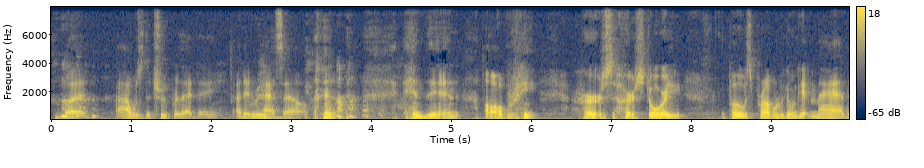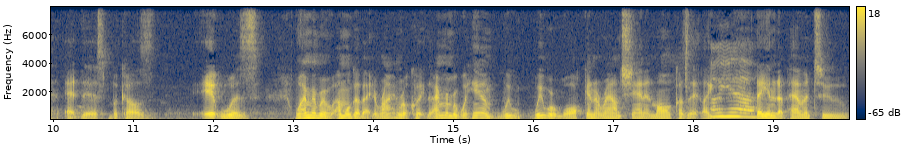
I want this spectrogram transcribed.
but I was the trooper that day. I didn't Really? pass out. and then Aubrey, her her story, Poe's probably going to get mad at this because it was. Well, I remember. I'm gonna go back to Ryan real quick. I remember with him, we we were walking around Shannon Mall because like Oh, yeah. they ended up having to.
